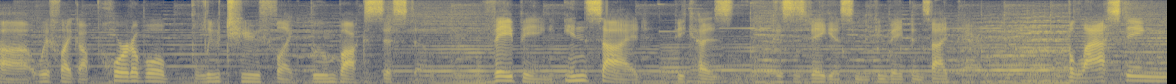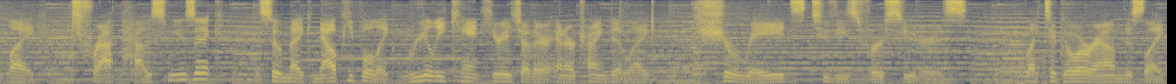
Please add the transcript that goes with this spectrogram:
uh, with like a portable Bluetooth like boombox system, vaping inside because this is Vegas and you can vape inside there, blasting like trap house music. So like now people like really can't hear each other and are trying to like charades to these fursuiters like to go around this like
